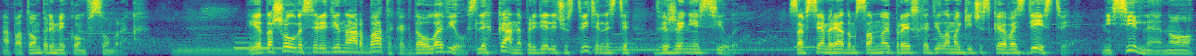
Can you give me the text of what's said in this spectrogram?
а потом прямиком в сумрак. Я дошел до середины Арбата, когда уловил, слегка на пределе чувствительности, движение силы. Совсем рядом со мной происходило магическое воздействие. Не сильное, но...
